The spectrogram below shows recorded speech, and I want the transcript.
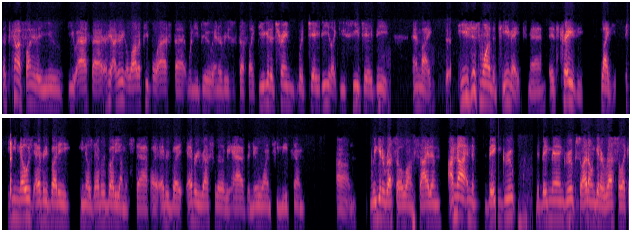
it's kind of funny that you you ask that. I think- I think a lot of people ask that when you do interviews and stuff. Like, do you get to train with JB? Like, do you see JB? And like, he's just one of the teammates, man. It's crazy. Like, he knows everybody. He knows everybody on the staff. Uh, everybody, every wrestler that we have, the new ones, he meets them. Um, we get to wrestle alongside him. I'm not in the big group, the big man group, so I don't get to wrestle like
